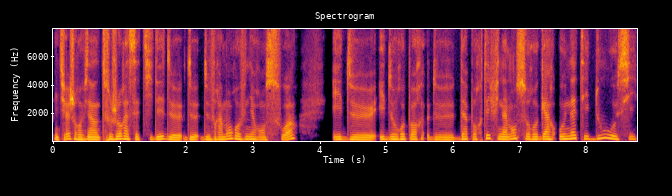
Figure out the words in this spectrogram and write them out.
Mais tu vois, je reviens toujours à cette idée de, de, vraiment revenir en soi et de et de report de d'apporter finalement ce regard honnête et doux aussi.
